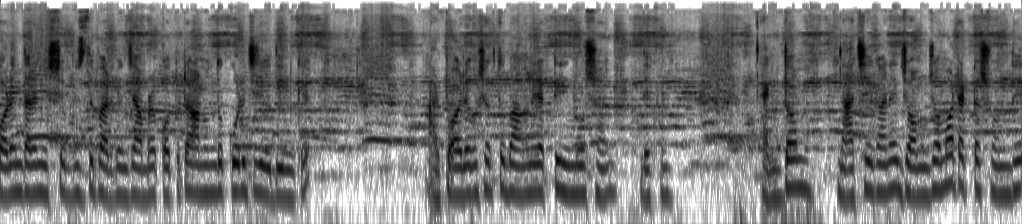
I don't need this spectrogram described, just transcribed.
করেন তারা নিশ্চয়ই বুঝতে পারবেন যে আমরা কতটা আনন্দ করেছি ওই দিনকে। আর পয়লা বৈশাখ তো বাঙালির একটা ইমোশন দেখুন। একদম নাচে গানে জমজমাট একটা সন্ধে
